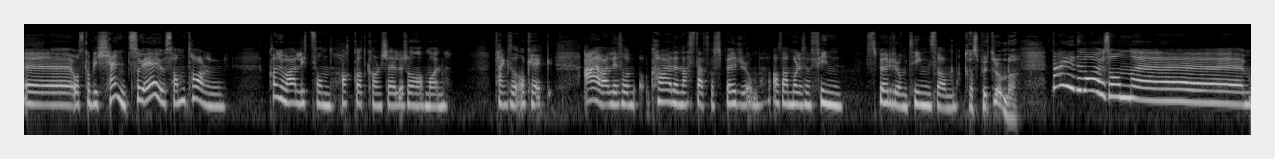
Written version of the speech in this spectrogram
eh, og skal bli kjent, så er jo samtalen Kan jo være litt sånn hakkete, kanskje, eller sånn at man tenker sånn OK, jeg er veldig sånn Hva er det neste jeg skal spørre om? At jeg må liksom finne Spørre om ting som Hva spurte du om, da? Nei, det var jo sånn eh,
